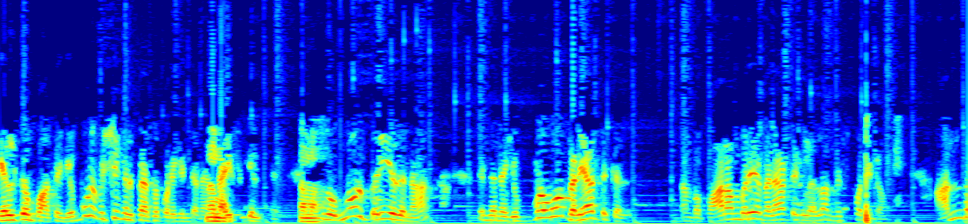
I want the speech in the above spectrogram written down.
ஹெல்த்தும் பார்த்து எவ்வளவு விஷயங்கள் பேசப்படுகின்றன. லைஃப் ஸ்கில்ஸ் இன்னொரு பெரியதுன்னா இந்த எவ்வளவோ விளையாட்டுகள் நம்ம பாரம்பரிய விளையாட்டுகள் எல்லாம் மிஸ் பண்ணிட்டோம். அந்த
